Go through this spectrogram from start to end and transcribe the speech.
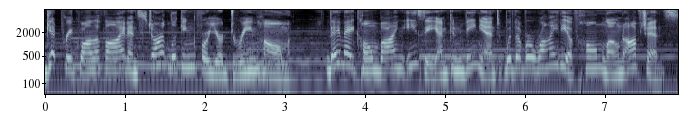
Get pre qualified and start looking for your dream home. They make home buying easy and convenient with a variety of home loan options.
